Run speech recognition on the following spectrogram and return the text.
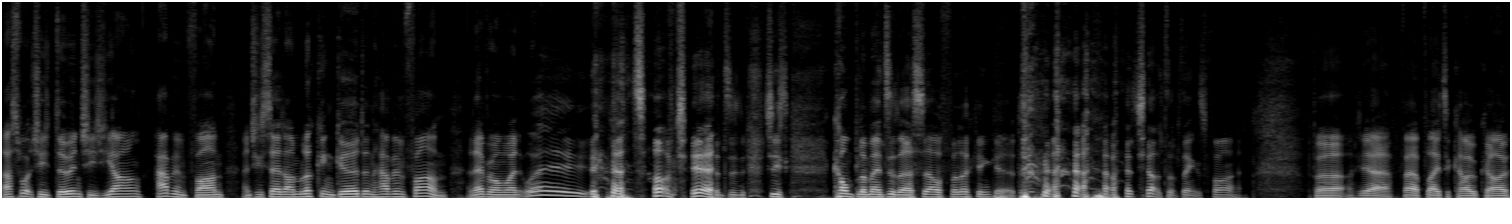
That's what she's doing. She's young, having fun, and she said, "I'm looking good and having fun." And everyone went, "Way!" Top cheered. She's complimented herself for looking good, which I think's fine. But yeah, fair play to Coco.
